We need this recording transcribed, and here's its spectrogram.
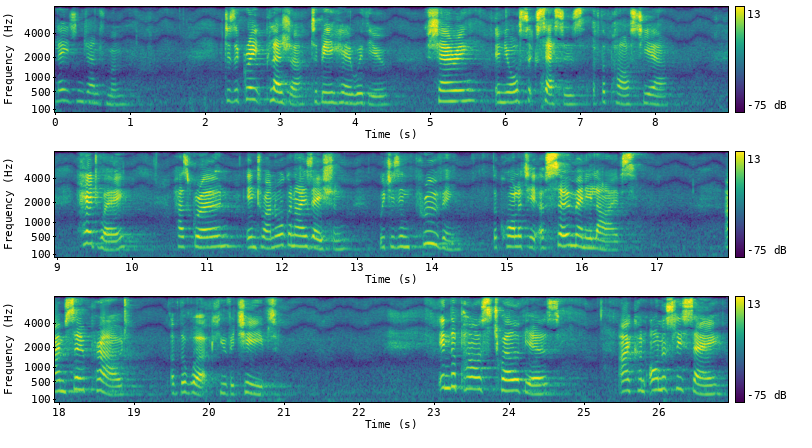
Ladies and gentlemen, it is a great pleasure to be here with you, sharing in your successes of the past year. Headway has grown into an organisation which is improving the quality of so many lives. I'm so proud of the work you've achieved. In the past 12 years, I can honestly say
